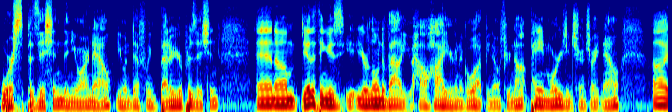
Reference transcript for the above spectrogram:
worse position than you are now. You want to definitely better your position. And um, the other thing is your loan to value, how high you're going to go up. You know, if you're not paying mortgage insurance right now, uh,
